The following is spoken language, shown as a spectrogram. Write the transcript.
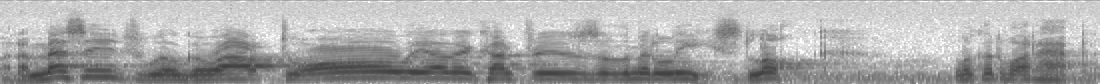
But a message will go out to all the other countries of the Middle East. Look, look at what happened.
